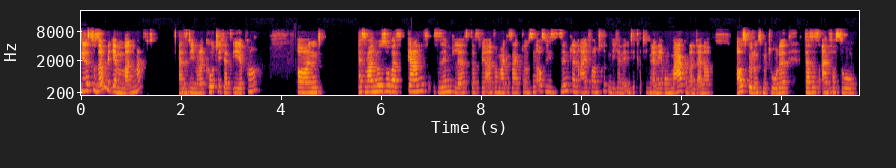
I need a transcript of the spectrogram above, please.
die das zusammen mit ihrem Mann macht. Also die mhm. coache ich als Ehepaar. Und es war nur so was ganz Simples, dass wir einfach mal gesagt haben, es sind auch so die simplen, einfachen Schritten, die ich an der integrativen Ernährung mag und an deiner Ausbildungsmethode, dass es einfach so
